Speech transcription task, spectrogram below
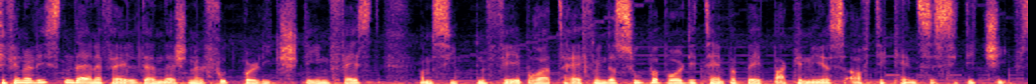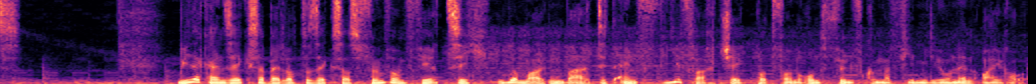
Die Finalisten der NFL, der National Football League, stehen fest. Am 7. Februar treffen in der Super Bowl die Tampa Bay Buccaneers auf die Kansas City Chiefs. Wieder kein Sechser bei Lotto 6 aus 45. Übermorgen wartet ein Vierfach-Jackpot von rund 5,4 Millionen Euro.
